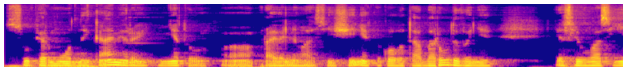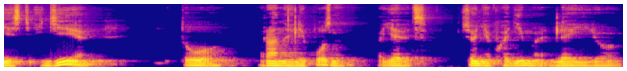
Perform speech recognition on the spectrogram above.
супер модной камеры, нету э, правильного освещения, какого-то оборудования. Если у вас есть идея, то рано или поздно появится все необходимое для ее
